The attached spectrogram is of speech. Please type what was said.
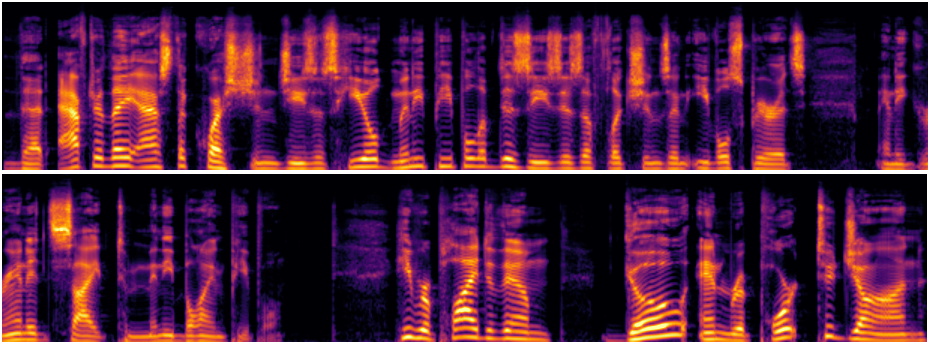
that after they asked the question, Jesus healed many people of diseases, afflictions, and evil spirits, and he granted sight to many blind people. He replied to them, Go and report to John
